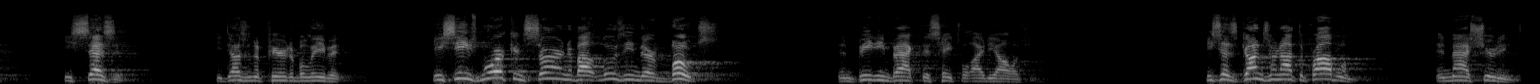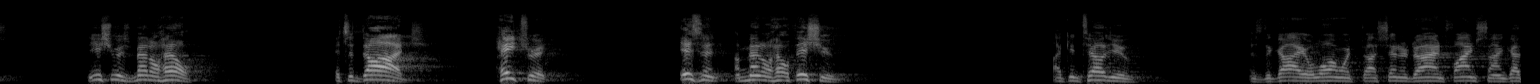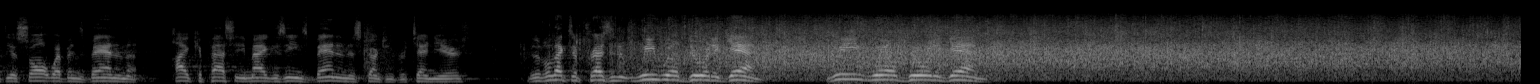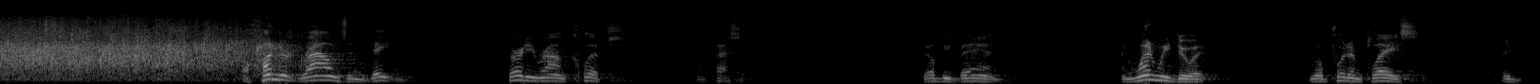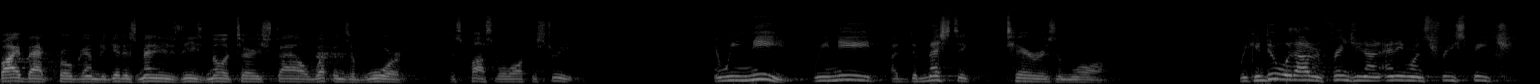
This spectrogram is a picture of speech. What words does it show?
he says it, he doesn't appear to believe it. He seems more concerned about losing their votes than beating back this hateful ideology. He says guns are not the problem in mass shootings. The issue is mental health. It's a dodge. Hatred isn't a mental health issue. I can tell you, as the guy who, along with uh, Senator Dianne Feinstein, got the assault weapons ban and the high capacity magazines banned in this country for 10 years, if elected president, we will do it again. We will do it again. A hundred rounds in Dayton, 30 round clips in El Paso. They'll be banned. And when we do it, we'll put in place a buyback program to get as many of these military style weapons of war as possible off the street. And we need, we need a domestic terrorism law. We can do it without infringing on anyone's free speech,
